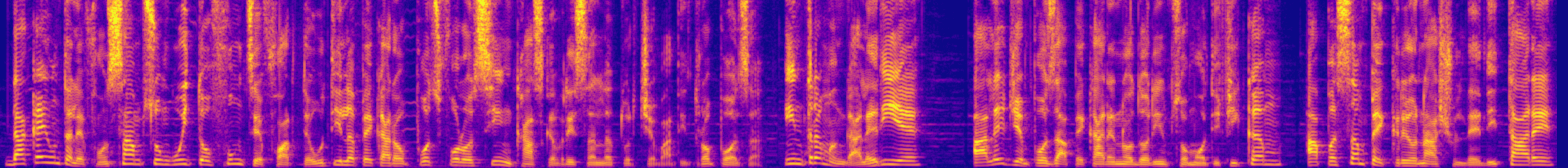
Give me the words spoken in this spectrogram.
Dacă ai un telefon Samsung, uite o funcție foarte utilă pe care o poți folosi în caz că vrei să înlături ceva dintr-o poză. Intrăm în galerie, alegem poza pe care ne dorim să o modificăm, apăsăm pe creionașul de editare,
